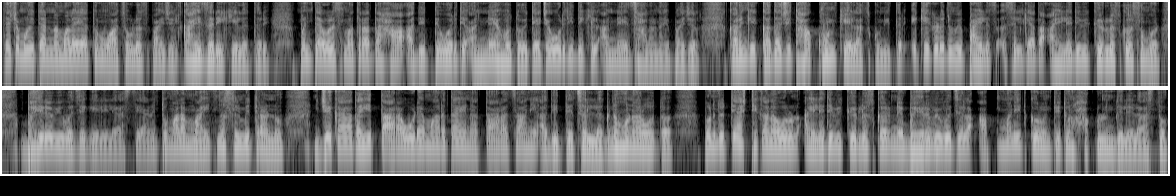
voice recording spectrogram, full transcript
त्याच्यामुळे त्यांना मला यातून वाचवलंच पाहिजे काही जरी केलं तरी. पण त्यावेळेस मात्र आता हा आदित्यवरती अन्याय होतोय त्याच्यावरती देखील अन्याय झाला नाही पाहिजे. कारण की कदाचित हा खून केलाच कोणी. तर एकीकडे तुम्ही पाहिलंच असेल की आता अहिल्यादेवी किर्लोस्कर समोर भैरवी वजे गेलेले असते. आणि तुम्हाला माहीत नसेल मित्रांनो जे काय आता ही तारा उड्या मारत आहे ना ताराचं आणि आदित्यचं लग्न होणार होतं. परंतु त्याच ठिकाणावरून अहिल्यादेवी किर्लोस्करने भैरवी वजेला अपमानित करून तिथून हाकलून दिलेला असतो.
